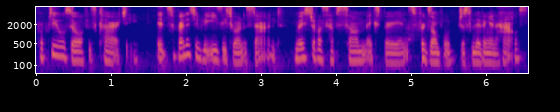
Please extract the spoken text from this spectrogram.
Property also offers clarity. It's relatively easy to understand. Most of us have some experience, for example, just living in a house.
